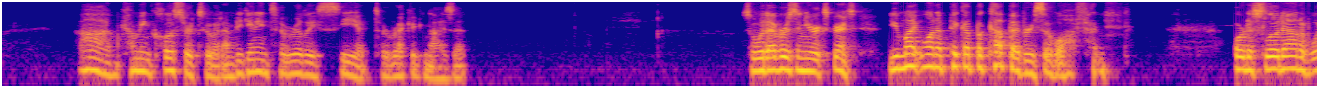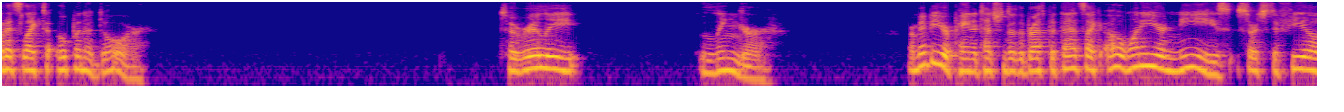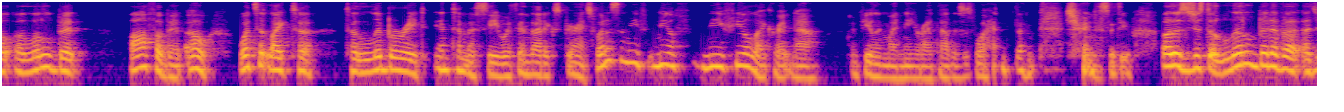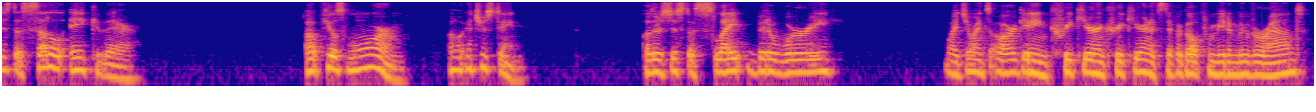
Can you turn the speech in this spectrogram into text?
ah, I'm coming closer to it. I'm beginning to really see it, to recognize it. So, whatever's in your experience, you might want to pick up a cup every so often or to slow down of what it's like to open a door. To really linger. Or maybe you're paying attention to the breath, but then it's like, oh, one of your knees starts to feel a little bit off a bit. Oh, what's it like to to liberate intimacy within that experience? What does the knee, knee, knee feel like right now? I'm feeling my knee right now. This is why I'm sharing this with you. Oh, there's just a little bit of a, a just a subtle ache there. Oh, it feels warm. Oh, interesting. Oh, there's just a slight bit of worry. My joints are getting creakier and creakier, and it's difficult for me to move around.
